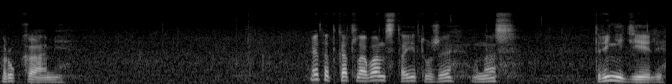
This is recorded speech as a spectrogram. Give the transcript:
руками. Этот котлован стоит уже у нас три недели.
